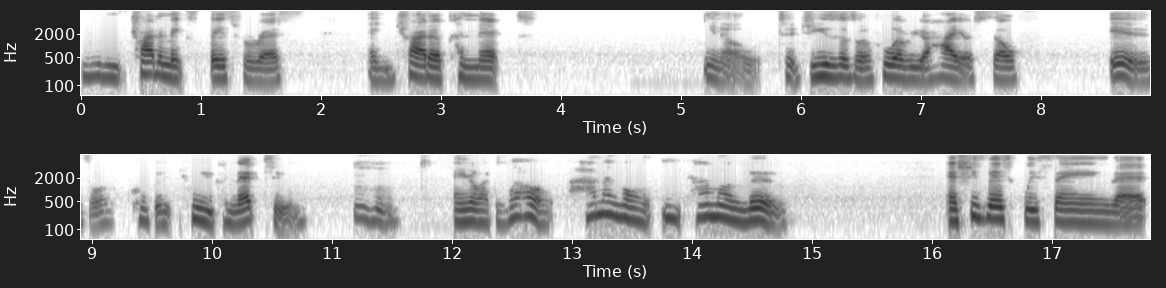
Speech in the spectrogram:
you try to make space for rest and you try to connect you know to jesus or whoever your higher self is or who who you connect to mm-hmm. and you're like well how am i going to eat how am i going to live and she's basically saying that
